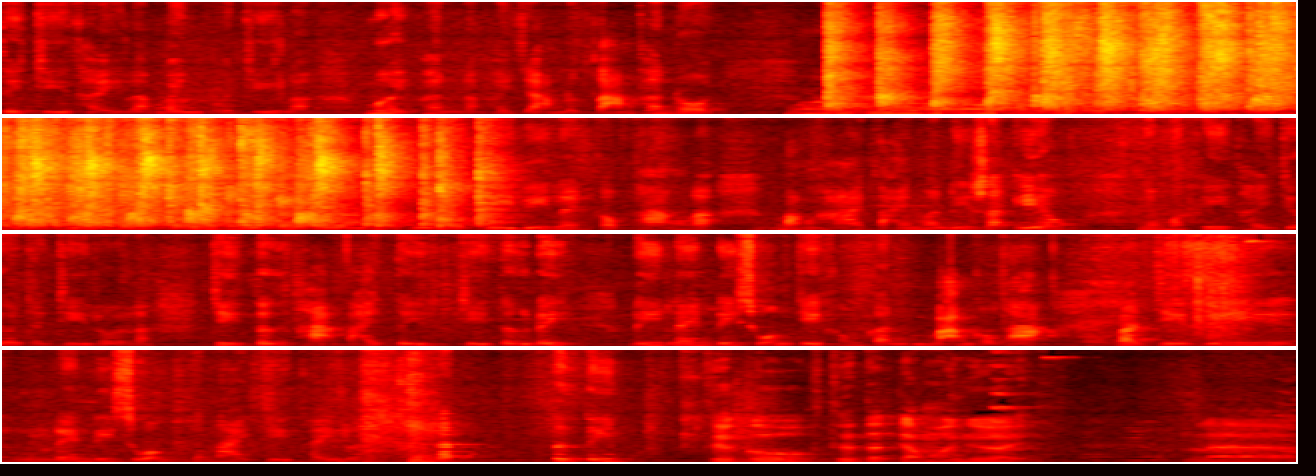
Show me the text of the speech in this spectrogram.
thì chị thấy là bệnh của chị là 10 phần là phải giảm được 8 phần rồi. wow. thầy cô chữa thì là chị đi lên cầu thang là bằng hai tay mà đi rất yếu nhưng mà khi thầy chữa cho chị rồi là chị từ thả tay chị chị từ đi đi lên đi xuống chị không cần bám cầu thang. Và chị đi lên đi xuống thế này chị thấy là rất tự tin. Thưa cô thưa tất cả mọi người là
